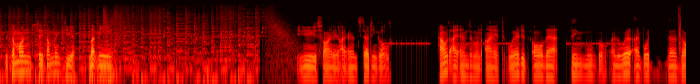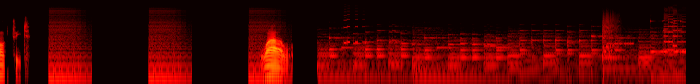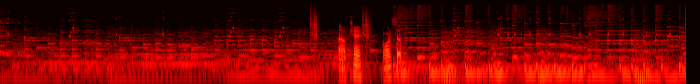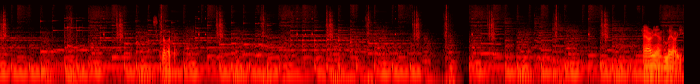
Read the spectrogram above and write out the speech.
Did someone say something here? Let me. Yes, finally, I earned 13 gold. How did I earn them on it? Where did all that thing move go? And where I bought the dog treat? Wow. Okay, one step. Skeleton. Harry and Larry.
